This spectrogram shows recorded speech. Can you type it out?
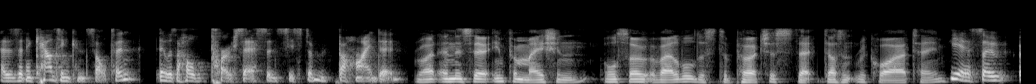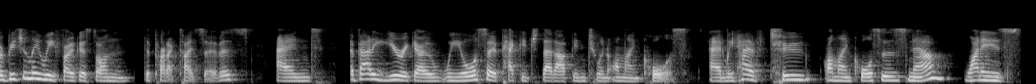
as an accounting consultant. There was a whole process and system behind it. Right. And is there information also available just to purchase that doesn't require a team? Yeah. So originally we focused on the productized service and about a year ago, we also packaged that up into an online course. And we have two online courses now. One is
